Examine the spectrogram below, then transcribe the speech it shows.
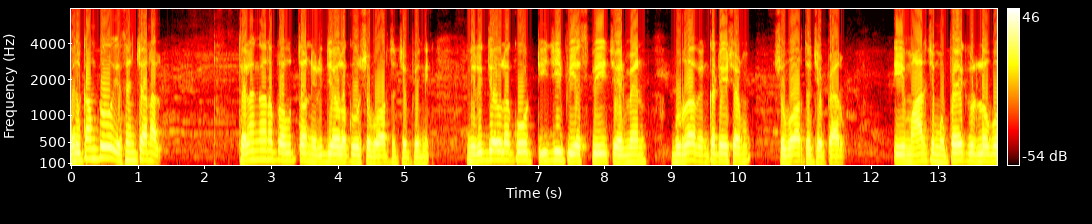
Welcome to SN channel. Telangana ప్రభుత్వం నిరుద్యోగులకు శుభవార్త చెప్పింది. నిరుద్యోగులకు టీజీపీఎస్పీ చైర్మన్ బుర్రా వెంకటేశం శుభవార్త చెప్పారు. ఈ మార్చి ముప్పై ఒకటిలోపు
